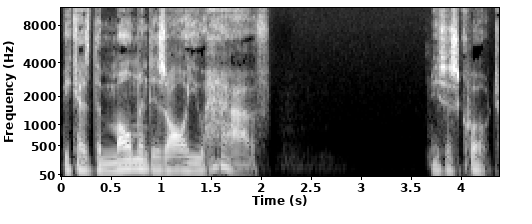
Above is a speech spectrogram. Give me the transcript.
because the moment is all you have. He says, quote,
